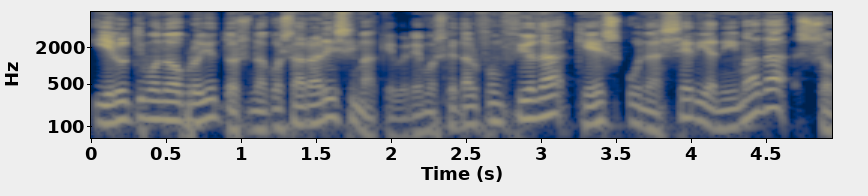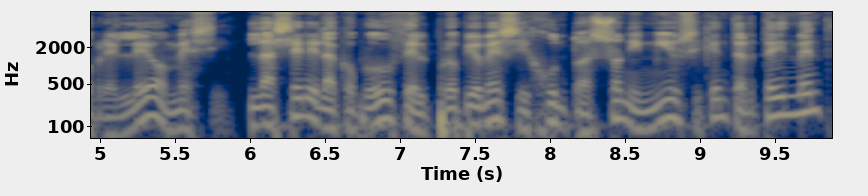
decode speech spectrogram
Y el último nuevo proyecto es una cosa rarísima que veremos qué tal funciona, que es una serie animada sobre Leo Messi. La serie la coproduce el propio Messi junto a Sony Music Entertainment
